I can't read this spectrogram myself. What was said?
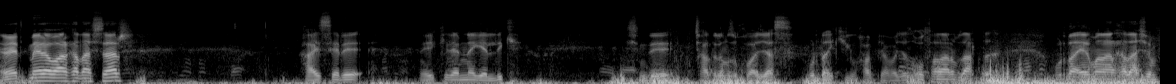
Evet merhaba arkadaşlar. Kayseri mevkilerine geldik. Şimdi çadırımızı kuracağız. Burada iki gün kamp yapacağız. Oltalarımızı attık. Burada Erman arkadaşım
